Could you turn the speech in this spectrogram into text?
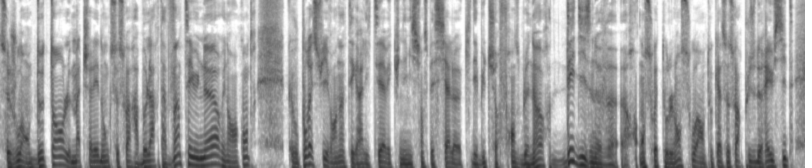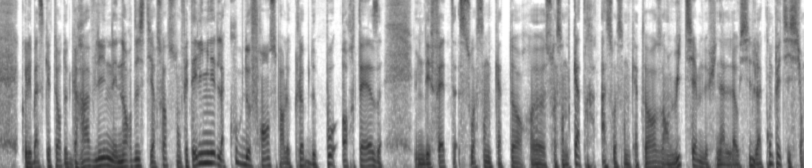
se jouent en deux temps. Le match aller donc ce soir à Bollard à 21h. Une rencontre que vous pourrez suivre en intégralité avec une émission spéciale qui débute sur France Bleu Nord dès 19h. On souhaite aux Lensois, en tout cas ce soir, plus de réussite que les basketteurs de Gravelines. Les nordistes hier soir se sont fait éliminer de la Coupe de France par le club de Pau-Orthez. Une défaite 74, 64 euh, à 74 en huitième de finale, là aussi de la compétition.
